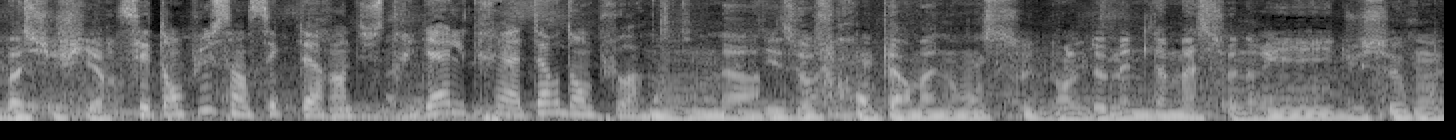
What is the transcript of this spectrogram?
va suffire. C'est en plus un secteur industriel créateur d'emplois. On a offres en permanence dans le domaine de la maçonnerie, du second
